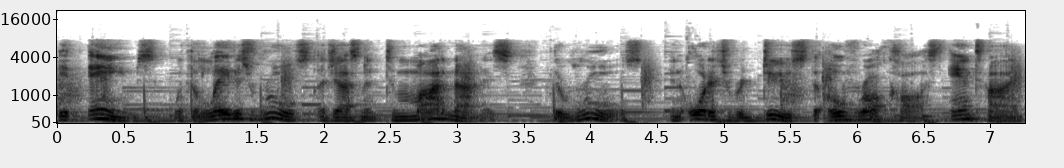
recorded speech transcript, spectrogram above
it aims with the latest rules adjustment to modernize the rules in order to reduce the overall cost and time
